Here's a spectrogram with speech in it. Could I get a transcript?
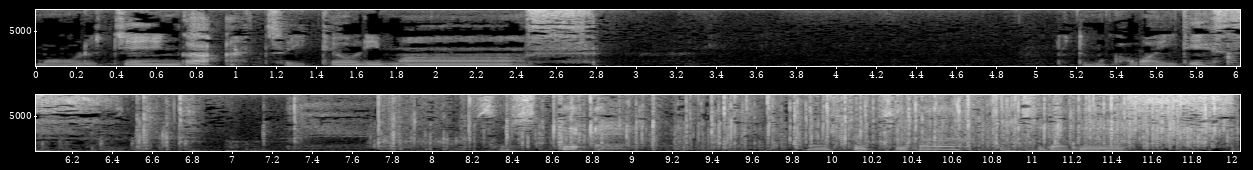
ボールチェーンがついております。とても可愛いです。そして、もう一つがこちらです。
